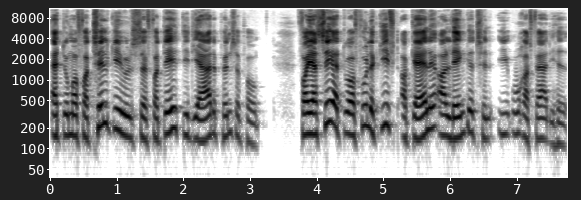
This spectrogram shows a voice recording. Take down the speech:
at du må få tilgivelse for det, dit hjerte pynser på. For jeg ser, at du er fuld af gift og galle og lænket til i uretfærdighed.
